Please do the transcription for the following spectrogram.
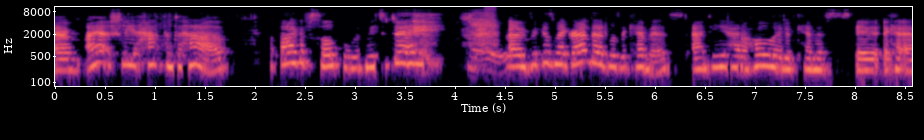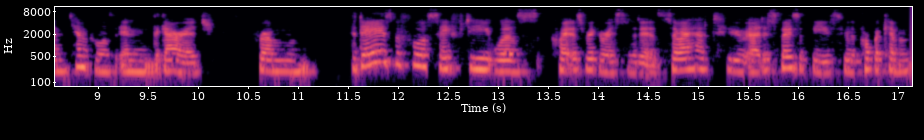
Um, I actually happen to have a bag of sulfur with me today. Um, because my granddad was a chemist and he had a whole load of chemists, uh, um, chemicals in the garage from the days before safety was quite as rigorous as it is. So I had to uh, dispose of these through the proper chem-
